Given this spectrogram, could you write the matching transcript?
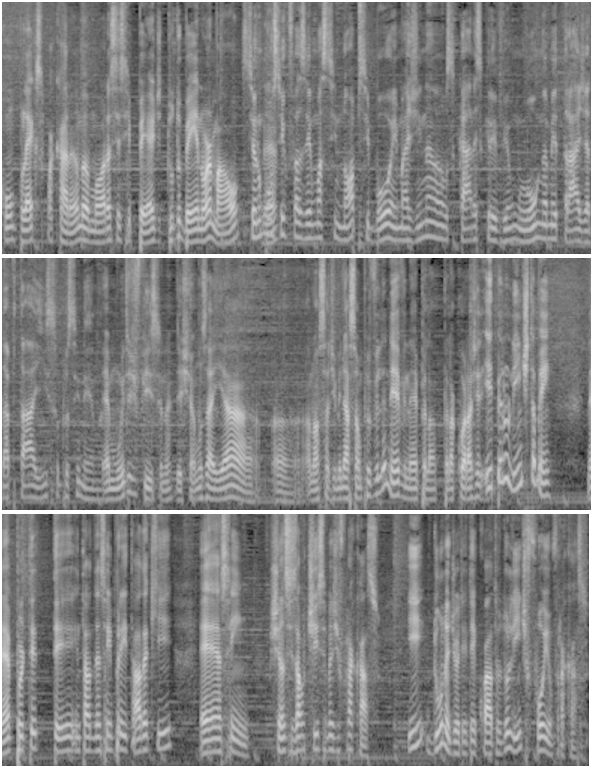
complexo pra caramba, uma hora você se perde, tudo bem, é normal. Se eu não né? consigo fazer uma sinopse boa, imagina os caras escrever um longa-metragem, adaptar isso pro cinema. É muito difícil, né? Deixamos aí a, a, a nossa admiração pro Villeneuve, né? Pela, pela coragem. E pelo Lynch também, né? Por ter, ter entrado nessa empreitada que é, assim, chances altíssimas de fracasso. E Duna de 84 do Lynch foi um fracasso.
